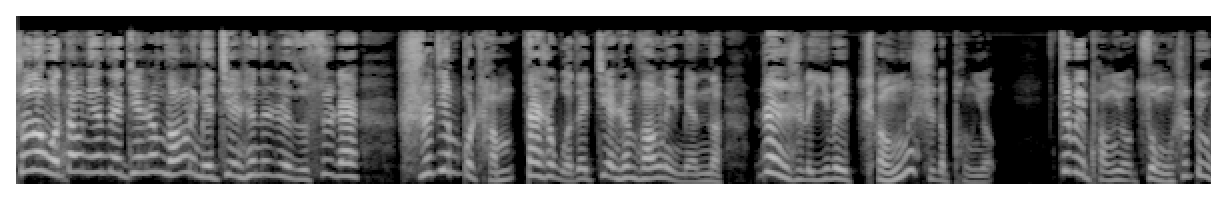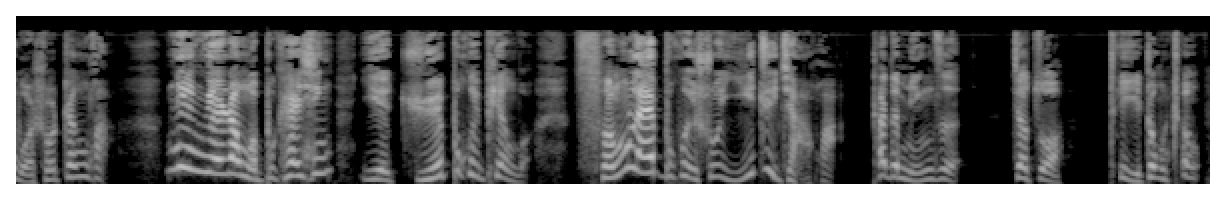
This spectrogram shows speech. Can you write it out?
说到我当年在健身房里面健身的日子，虽然时间不长，但是我在健身房里面呢，认识了一位诚实的朋友。这位朋友总是对我说真话，宁愿让我不开心，也绝不会骗我，从来不会说一句假话。他的名字叫做体重秤。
